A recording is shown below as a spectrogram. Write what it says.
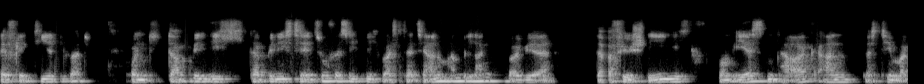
reflektiert wird. Und da bin ich, da bin ich sehr zuversichtlich, was Tertianum anbelangt, weil wir dafür stehe ich vom ersten Tag an das Thema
